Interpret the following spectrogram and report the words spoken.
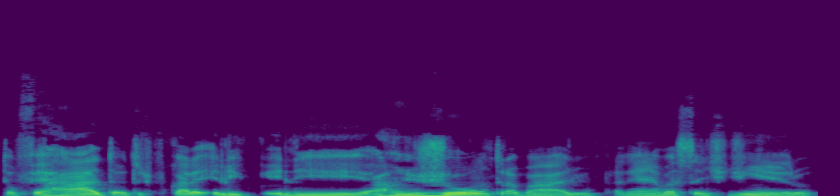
Tão ferrado. Então, tipo, o cara, ele, ele arranjou um trabalho para ganhar bastante dinheiro.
